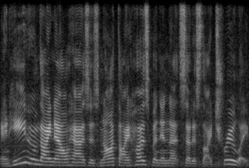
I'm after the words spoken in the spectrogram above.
And he whom thy now has is not thy husband, in that saidest thy truly.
